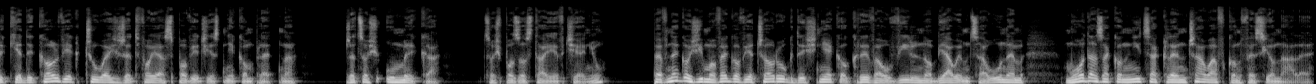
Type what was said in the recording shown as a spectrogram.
Czy kiedykolwiek czułeś, że twoja spowiedź jest niekompletna? Że coś umyka, coś pozostaje w cieniu? Pewnego zimowego wieczoru, gdy śnieg okrywał Wilno białym całunem, młoda zakonnica klęczała w konfesjonale.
